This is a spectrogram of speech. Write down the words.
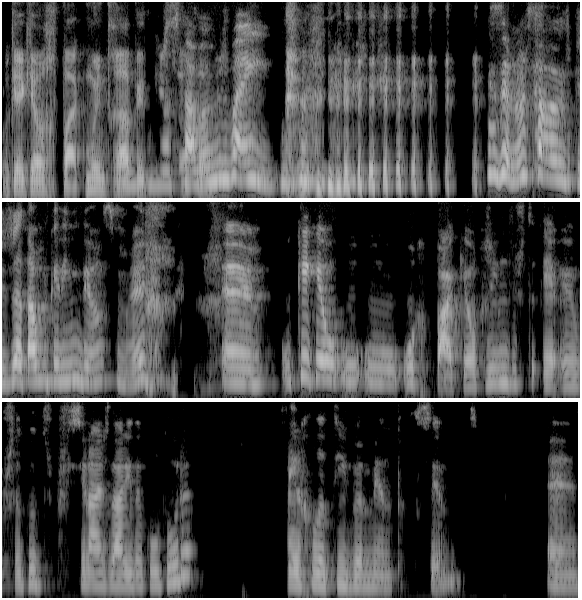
O que é que é o repack? Muito rápido. Nós estávamos para... bem. Quer dizer, não estávamos, porque já está um bocadinho denso, mas uh, o que é que é o, o, o repack? É o regime dos, é, é o Estatuto dos Profissionais da Área da Cultura, é relativamente recente, uh,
